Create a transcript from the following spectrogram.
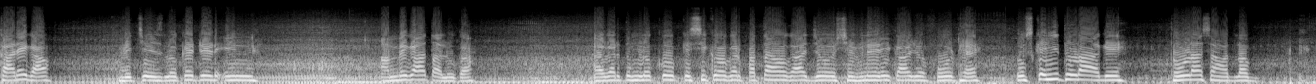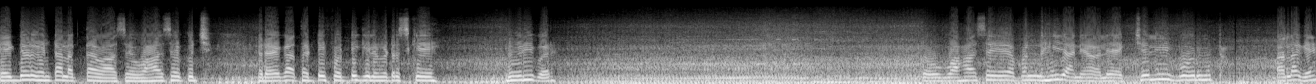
Karegaon which is located in Ambegaon taluka अगर तुम लोग को किसी को अगर पता होगा जो शिवनेरी का जो फोर्ट है, उसके ही थोड़ा आगे, थोड़ा सा मतलब एक डेढ़ घंटा लगता है वहाँ से वहाँ से कुछ रहेगा थर्टी फोर्टी किलोमीटर्स के दूरी पर। तो वहाँ से अपन नहीं जाने वाले। एक्चुअली वो रूट अलग है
